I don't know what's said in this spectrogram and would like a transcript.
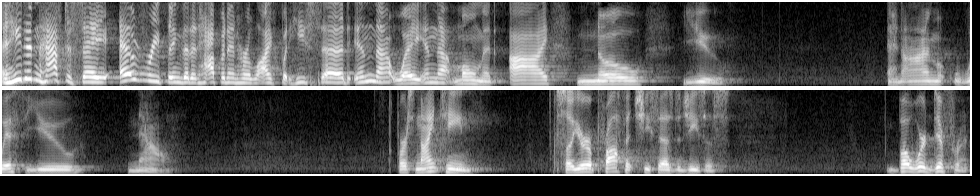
And he didn't have to say everything that had happened in her life, but he said in that way, in that moment, I know you. And I'm with you now. Verse 19. So you're a prophet, she says to Jesus. But we're different.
